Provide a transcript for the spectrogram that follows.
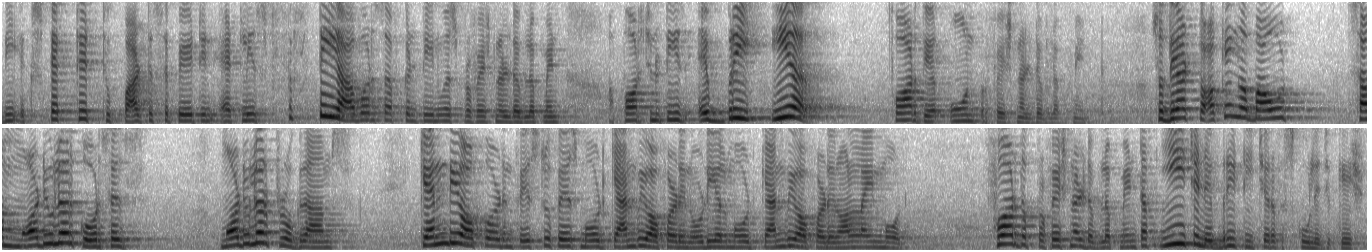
be expected to participate in at least 50 hours of continuous professional development opportunities every year for their own professional development. So, they are talking about some modular courses, modular programs can be offered in face-to-face -face mode, can be offered in ODL mode, can be offered in online mode for the professional development of each and every teacher of school education.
